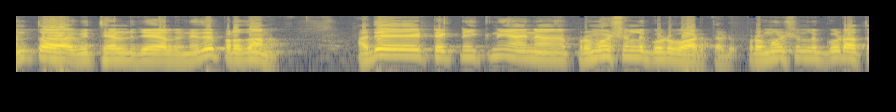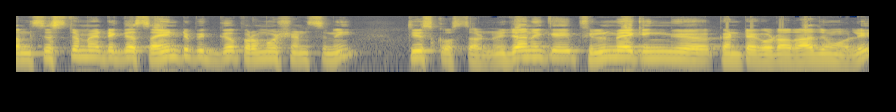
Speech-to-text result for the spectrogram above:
ఎంత విత్హెల్డ్ చేయాలనేదే ప్రధానం. అదే టెక్నిక్ని ఆయన ప్రమోషన్లకు కూడా వాడతాడు. ప్రమోషన్లకు కూడా అతను సిస్టమేటిక్గా సైంటిఫిక్గా ప్రమోషన్స్ని తీసుకొస్తాడు. నిజానికి ఫిల్మ్ మేకింగ్ కంటే కూడా రాజమౌళి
